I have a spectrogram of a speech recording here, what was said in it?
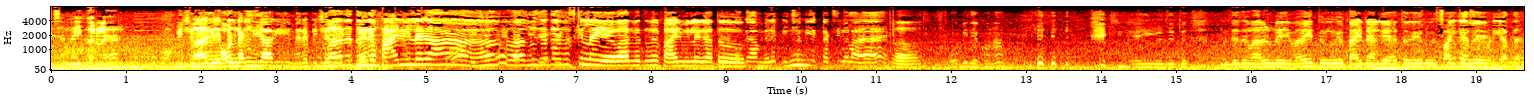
ऐसा नहीं करो यार। पीछे बाद में तुमको- टैक्सी आ गई मेरे पीछे बाद में तुमको फाइन मिलेगा। मेरे मुझे तो मुश्किल नहीं है बाद में तुम्हें फाइन मिलेगा तो क्या मेरे पीछे भी एक टैक्सी वाला आया है? हाँ। वो भी देखो ना। नहीं मुझे तो मुझे तो मालूम नहीं भाई तुम्हें फाइन आ गया तो फिर उसके तुम्हें आता है।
